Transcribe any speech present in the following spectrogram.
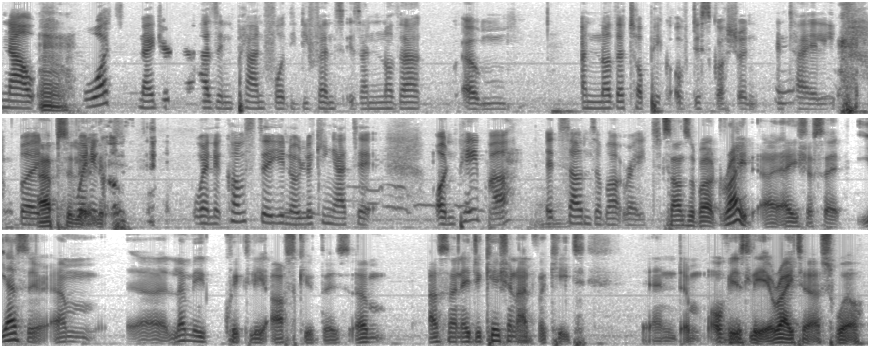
now, Mm. what Nigeria has in plan for the defense is another um another topic of discussion entirely. But Absolutely. when it comes to, when it comes to you know looking at it on paper, it sounds about right. Sounds about right, Aisha said. Yes, sir. Um, uh, let me quickly ask you this. Um, as an education advocate and um, obviously a writer as well,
